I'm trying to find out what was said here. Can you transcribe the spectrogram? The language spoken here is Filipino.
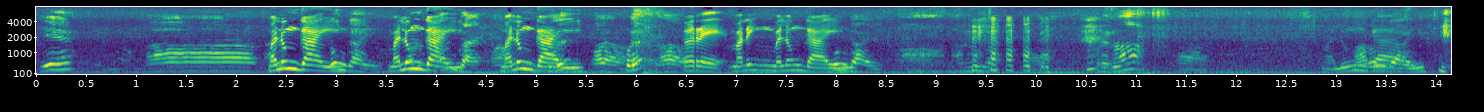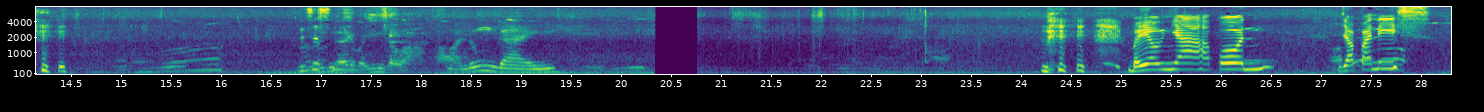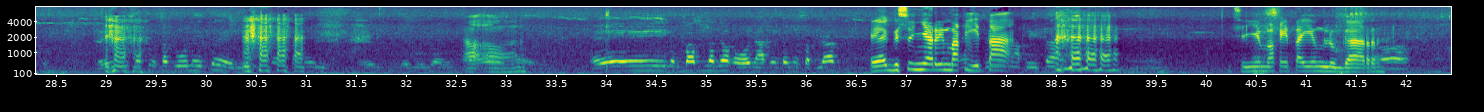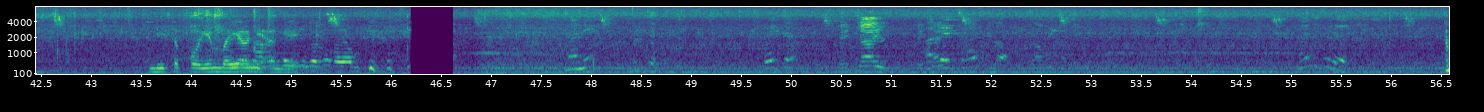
Yeah. Ah, Malunggay. Malunggay. Malunggay. Ah. Malunggay. Ah, kore? Ah, Kore, maling malunggay. malunggay. Ah, malunggay. Ah, kore na? Ah, Malunggay. ah, This is malunggay ba yung gawa? Ah, malunggay. Bayaw niya hapon. Japanese. sa, sa gulay ko eh. Oo. Eh, nagbablog ako, nakita niyo sa vlog. Kaya gusto niya rin makita. Gusto niya makita yung lugar. Ah, Dito po yung bayaw ni Age. lugar ko kaya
